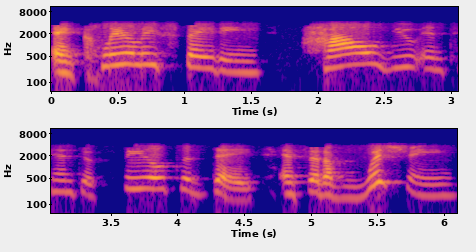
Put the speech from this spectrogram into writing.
and clearly stating how you intend to feel today instead of wishing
